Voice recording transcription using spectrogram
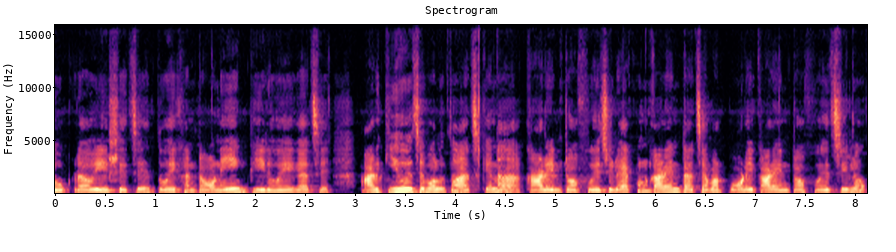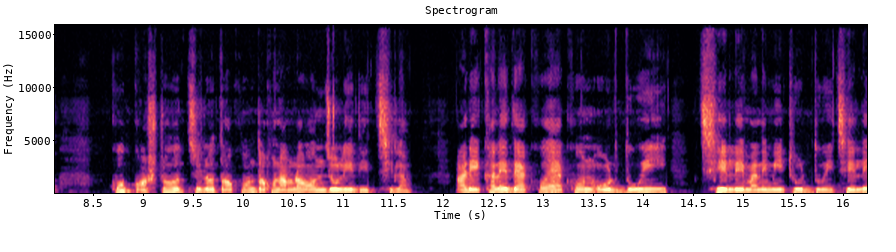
লোকরাও এসেছে, তো এখানটা অনেক ভিড় হয়ে গেছে। আর কি হয়েছে বলো তো আজকে না কারেন্ট অফ হয়েছিল, এখন কারেন্ট আছে, আবার পরে কারেন্ট অফ হয়েছিল। খুব কষ্ট হচ্ছিল তখন তখন আমরা অঞ্জলি দিচ্ছিলাম। আর এখানে দেখো এখন ওর দুই ছেলে মানে মিঠুর দুই ছেলে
